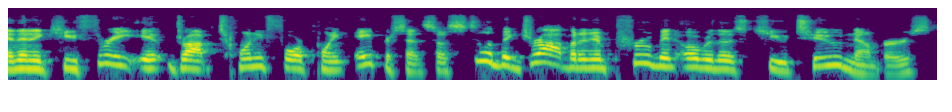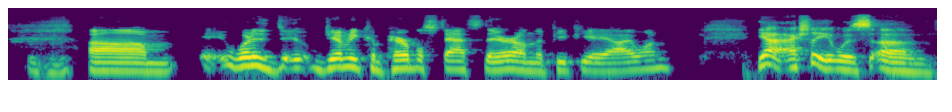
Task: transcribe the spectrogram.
And then in Q3, it dropped 24.8%. So still a big drop, but an improvement over those Q2 numbers. Mhm. Um, eh, what is, do you have any comparable stats there on the PPAI one? Yeah, actually, it was. Um,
